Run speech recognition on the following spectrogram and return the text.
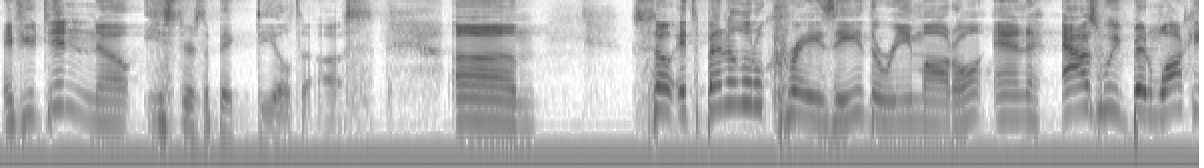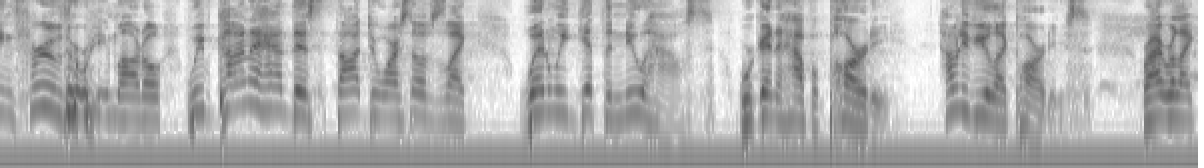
If you didn't know, Easter is a big deal to us. Um, so it's been a little crazy, the remodel. And as we've been walking through the remodel, we've kind of had this thought to ourselves like, when we get the new house, we're going to have a party. How many of you like parties? right? We're like,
